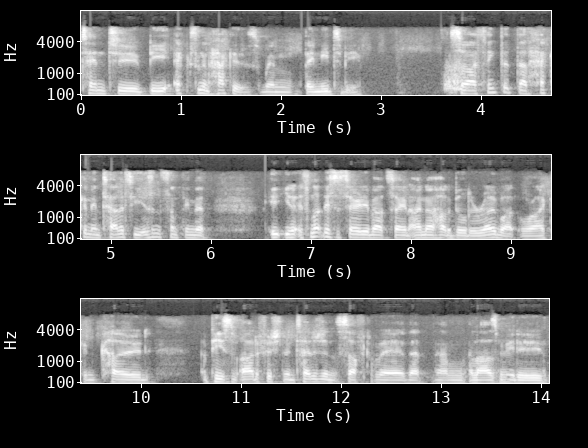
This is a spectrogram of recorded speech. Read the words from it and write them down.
tend to be excellent hackers when they need to be. So I think that that hacker mentality isn't something that, you know, it's not necessarily about saying I know how to build a robot or I can code a piece of artificial intelligence software that um, allows me to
